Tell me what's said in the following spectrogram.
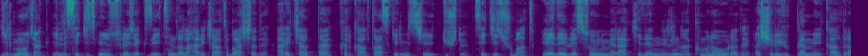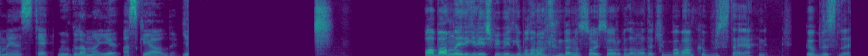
20 Ocak. 58 gün sürecek Zeytin Dalı Harekatı başladı. Harekatta 46 askerimiz şehit düştü. 8 Şubat. E-Devlet soyunu merak edenlerin akımına uğradı. Aşırı yüklenmeyi kaldıramayan site uygulamayı askıya aldı. Babamla ilgili hiçbir bilgi bulamadım ben o soy sorgulamada. Çünkü babam Kıbrıs'ta yani. Kıbrıslı.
